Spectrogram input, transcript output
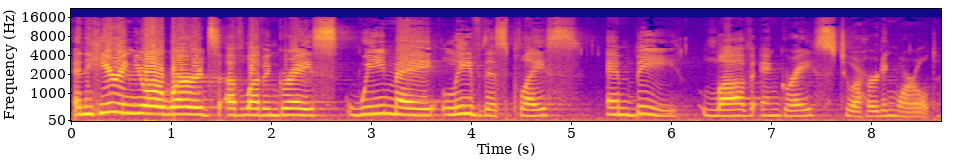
And hearing your words of love and grace, we may leave this place and be love and grace to a hurting world.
